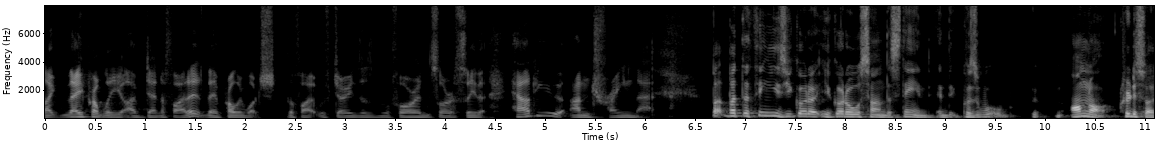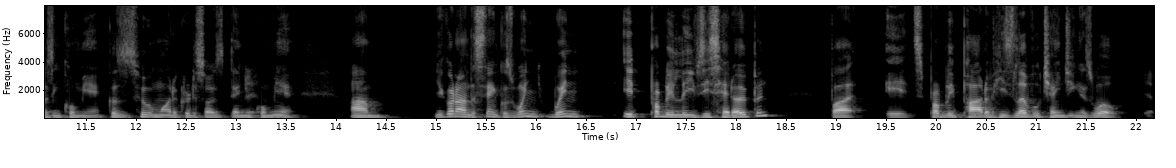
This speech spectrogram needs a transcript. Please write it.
like they probably identified it. They probably watched the fight with Joneses before and sort of see that. How do you untrain that? But but the thing is, you got to you got to also understand because I'm not criticizing Cormier because who am I to criticize Daniel Yeah. Cormier? Um, you got to understand because when when it probably leaves his head open, but it's probably part of his level changing as well. Yep.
